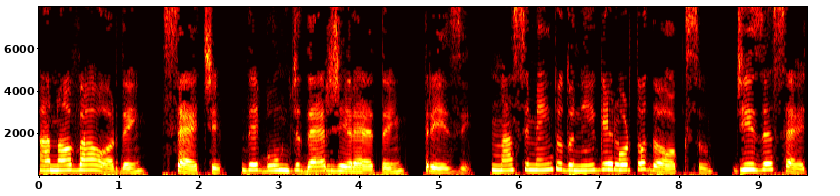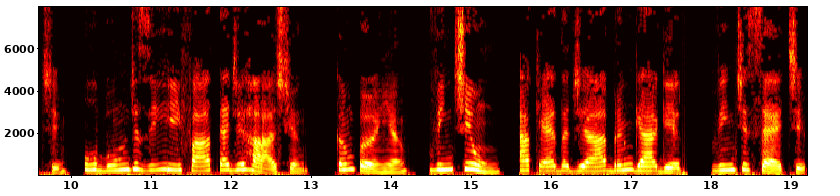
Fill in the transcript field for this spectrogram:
A nova ordem. 7. De Bund der Geretten. 13. Nascimento do Níger ortodoxo. 17. O Bundes e Ifata de Hashem. Campanha. 21. A queda de Abraham Gager. 27.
